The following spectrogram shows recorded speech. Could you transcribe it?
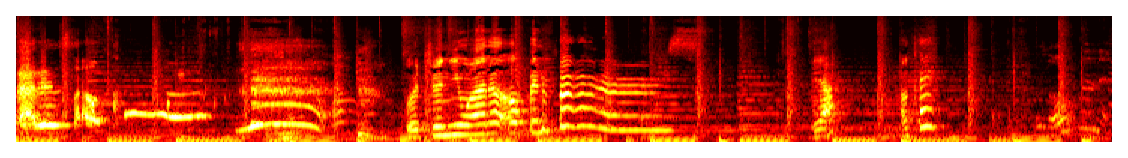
that is so cool. Which one you want to open first? Okay. Let's open it.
